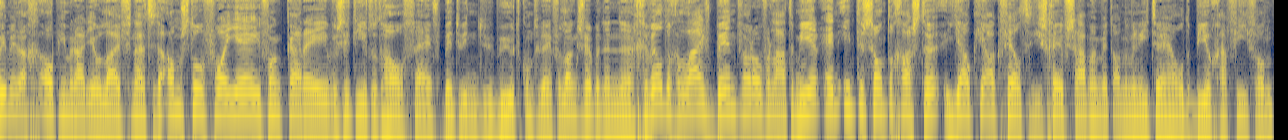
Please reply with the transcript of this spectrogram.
Goedemiddag, Opium Radio live vanuit de Amstel foyer van Carré. We zitten hier tot half vijf. Bent u in de buurt, komt u even langs. We hebben een uh, geweldige live band, waarover later meer. En interessante gasten. Joukje Akveld, die schreef samen met Annemarie Terhel... de biografie van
